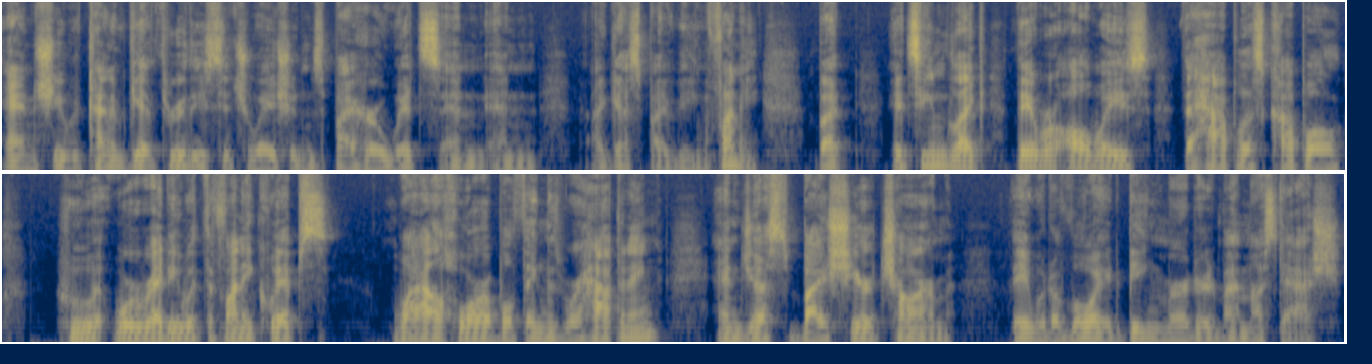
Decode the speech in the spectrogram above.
And she would kind of get through these situations by her wits and and I guess by being funny. But it seemed like they were always the hapless couple who were ready with the funny quips while horrible things were happening. And just by sheer charm they would avoid being murdered by mustache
